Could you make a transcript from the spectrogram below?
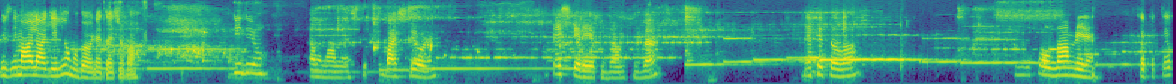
Müziğim hala geliyor mu böyle de acaba? Geliyor. Tamam anlaştık. Başlıyorum. Beş kere yapacağım size. Nefes alın. Şimdi soldan verin. Kapatıp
